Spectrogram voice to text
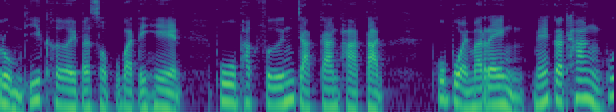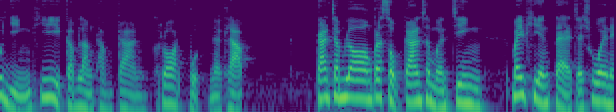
กลุ่มที่เคยประสบอุบัติเหตุ ผู้พักฟื้นจากการผ่าตัด ผู้ป่วยมะเร็ง แม้กระทั่งผู้หญิงที่กำลังทำการคลอดบุตรนะครับ การจำลองประสบการณ์เสมือนจริง ไม่เพียงแต่จะช่วยใน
